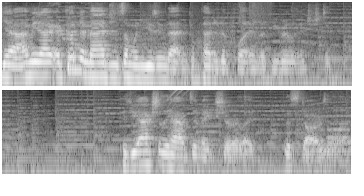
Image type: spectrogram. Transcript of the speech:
Yeah, I mean, I, I couldn't imagine someone using that in competitive play. That'd be really interesting. Because you actually have to make sure, like, the stars align.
